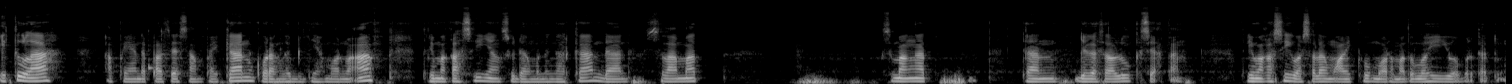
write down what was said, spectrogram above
Itulah apa yang dapat saya sampaikan, kurang lebihnya mohon maaf. Terima kasih yang sudah mendengarkan dan selamat semangat dan jaga selalu kesehatan. Terima kasih. Wassalamualaikum warahmatullahi wabarakatuh.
